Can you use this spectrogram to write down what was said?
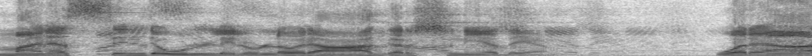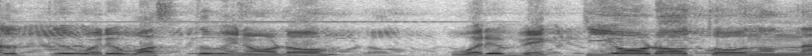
മനസ്സിന്റെ ഉള്ളിലുള്ള ഒരു ആകർഷണീയതയാണ്. ഒരാൾക്ക് ഒരു വസ്തുവിനോടോ ഒരു വ്യക്തിയോടോ തോന്നുന്ന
